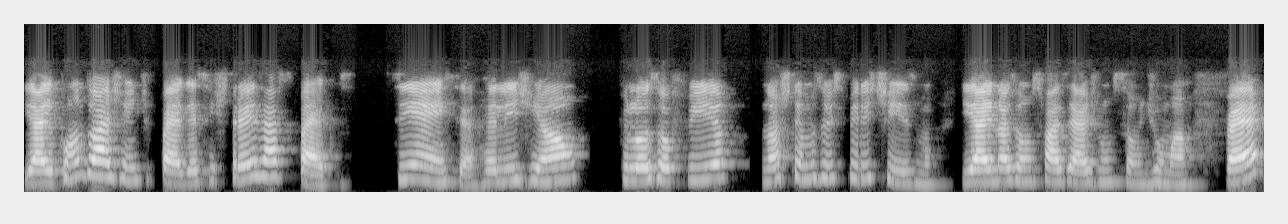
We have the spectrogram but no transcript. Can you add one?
E aí, quando a gente pega esses três aspectos, ciência, religião, filosofia, nós temos o espiritismo. E aí nós vamos fazer a junção de uma fé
